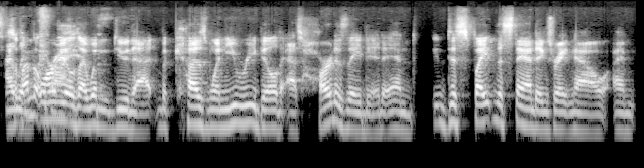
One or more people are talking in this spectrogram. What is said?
So if I'm the cry. Orioles, I wouldn't do that because when you rebuild as hard as they did, and despite the standings right now, I'm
